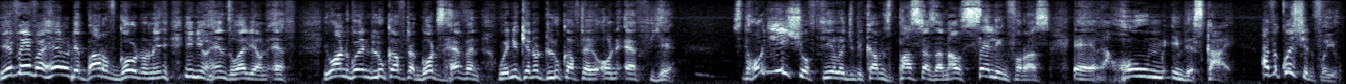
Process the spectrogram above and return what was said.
You have ever held a bar of gold on, in your hands while you're on earth? You want to go and look after God's heaven when you cannot look after your own earth here. So the whole issue of theology becomes pastors are now selling for us a home in the sky. I have a question for you.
